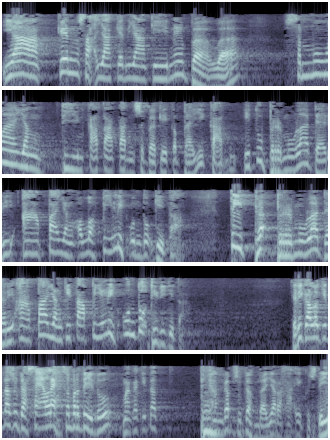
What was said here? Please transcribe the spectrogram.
Yakin sak yakin yakine bahwa semua yang dikatakan sebagai kebaikan itu bermula dari apa yang Allah pilih untuk kita. Tidak bermula dari apa yang kita pilih untuk diri kita. Jadi kalau kita sudah seleh seperti itu, maka kita dianggap sudah membayar hak Gusti.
